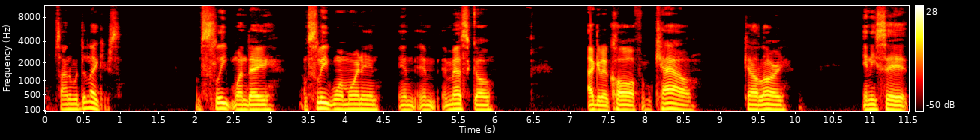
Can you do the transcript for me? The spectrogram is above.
I'm signing with the Lakers. I'm sleep one day. I'm sleep one morning in, in, in Mexico. I get a call from Cal, Cal Lowry, and he said,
